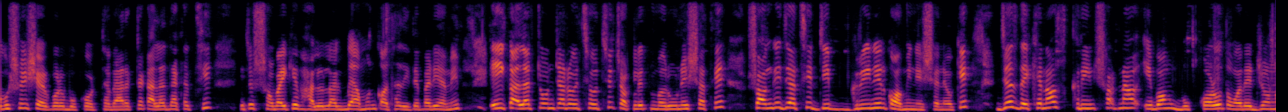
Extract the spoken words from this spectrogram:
অবশ্যই শেয়ার করে বুক করতে হবে। আরেকটা কালার দেখাচ্ছি, এটা সবাইকে ভালো লাগবে, এমন কথা দিতে পারি আমি। এই কালার টোনটা রয়েছে হচ্ছে চকলেট মারুনের সাথে, সঙ্গে যাচ্ছে ডিপ গ্রিনের কম্বিনেশনে ওকে জাস্ট দেখে নাও স্ক্রিনশট নাও এবং বুক করো। তোমাদের জন্য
